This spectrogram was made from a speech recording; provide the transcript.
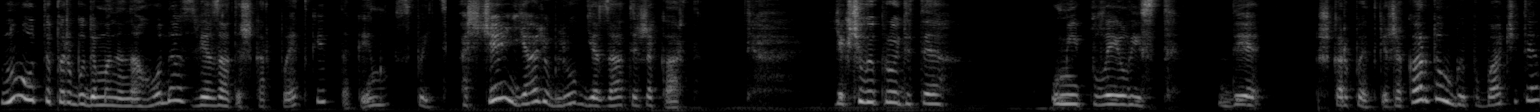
Ну, от тепер буде в мене нагода зв'язати шкарпетки такими спицями. А ще я люблю в'язати жакард. Якщо ви пройдете у мій плейлист, де шкарпетки жакардом, ви побачите,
